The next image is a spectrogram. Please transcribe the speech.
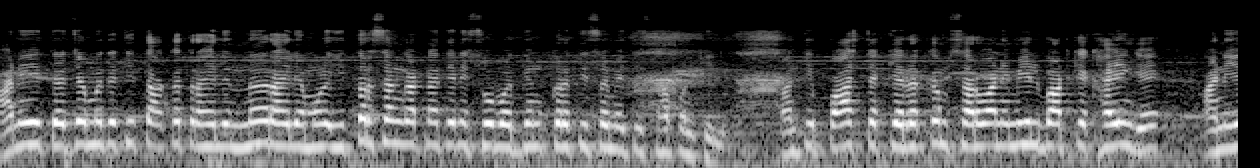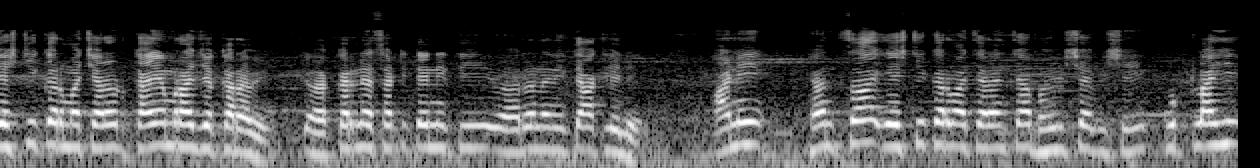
आणि त्याच्यामध्ये ती ताकद राहिली न राहिल्यामुळे इतर संघटना त्यांनी सोबत घेऊन कृती समिती स्थापन केली. आणि ती पाच टक्के रक्कम सर्वांनी मिल बाटके खायंगे आणि एस टी कर्मचाऱ्यावर कायम राज्य करावे करण्यासाठी त्यांनी ती रणनीती आखलेली आहे. आणि ह्यांचा एस टी कर्मचाऱ्यांच्या भविष्याविषयी कुठलाही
